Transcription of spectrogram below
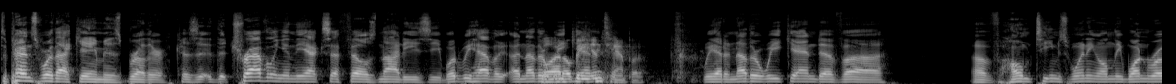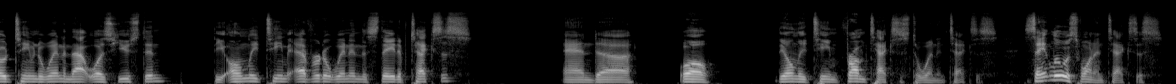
Depends where that game is, brother, because the traveling in the XFL is not easy. Would we have a, another Well, it'll weekend be in Tampa. We had another weekend of uh, of home teams winning. Only one road team to win, and that was Houston, the only team ever to win in the state of Texas, and uh, well, the only team from Texas to win in Texas. St. Louis won in Texas.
